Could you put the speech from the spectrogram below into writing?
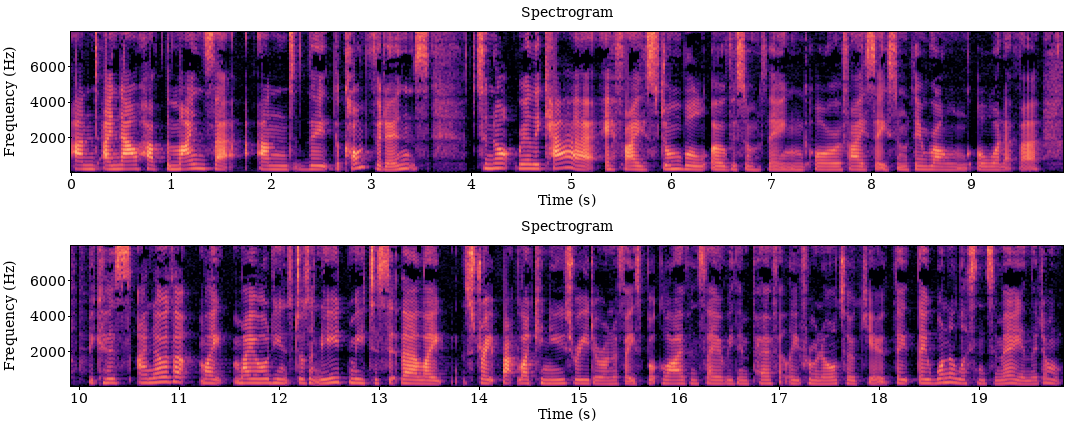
and I now have the mindset and the, the confidence to not really care if I stumble over something or if I say something wrong or whatever because I know that like my audience doesn't need me to sit there like straight back like a newsreader on a Facebook live and say everything perfectly from an auto cue. They they want to listen to me and they don't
